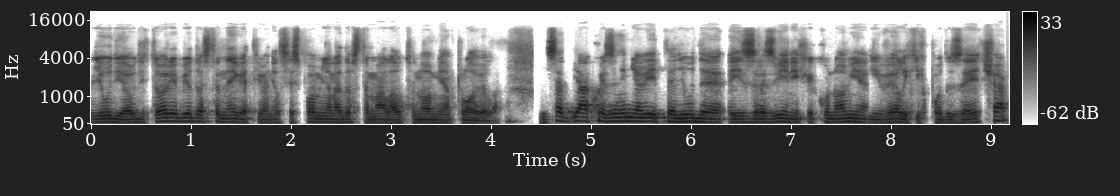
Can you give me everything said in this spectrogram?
ljudi u auditoriju je bio dosta negativan, jer se spominjala dosta mala autonomija plovila. I sad jako je zanimljivo vidjeti te ljude iz razvijenih ekonomija i velikih poduzeća.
